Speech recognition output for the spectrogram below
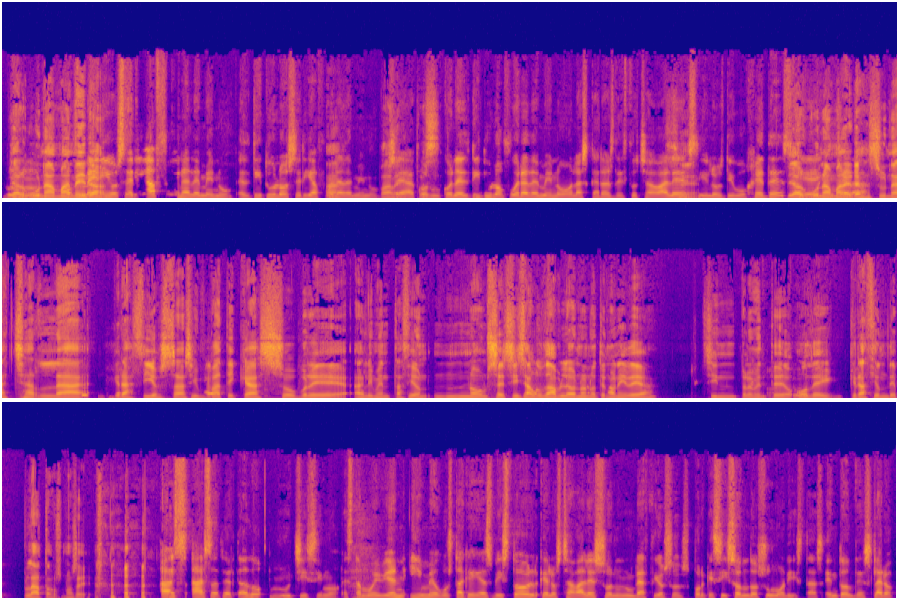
de alguna manera... Menu sería fuera de menú. El título sería fuera Ah, de menú. vale, o sea, pues- con, con el título fuera de menú, las caras de estos chavales Sí. y los dibujetes. De ¿qué- alguna qué te manera es una charla graciosa, simpática sobre alimentación. No sé si saludable o no, no tengo ni idea. Simplemente, o de creación de platos, no sé. Has, has acertado muchísimo. Está muy bien y me gusta que hayas visto que los chavales son graciosos, porque sí son dos humoristas. Entonces, claro,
